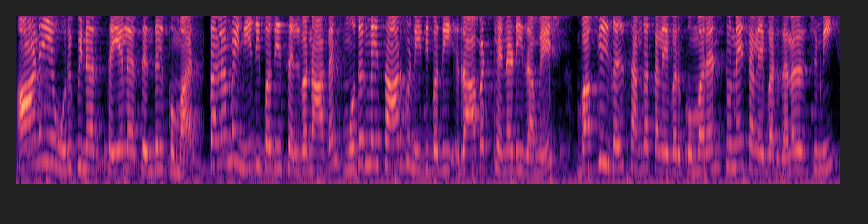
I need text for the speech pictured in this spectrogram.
ஆணைய உறுப்பினர் செயலர் செந்தில்குமார் தலைமை நீதிபதி செல்வநாதன் முதன்மை சார்பு நீதிபதி ராபர்ட் கென்னடி ரமேஷ் வக்கீல்கள் சங்க தலைவர் குமரன் துணைத் தலைவர் தனலட்சுமி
